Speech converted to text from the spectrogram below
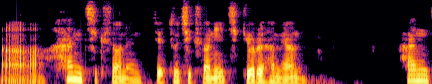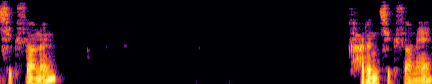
아, 한 직선은 이제 두 직선이 직교를 하면 한 직선은 다른 직선에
